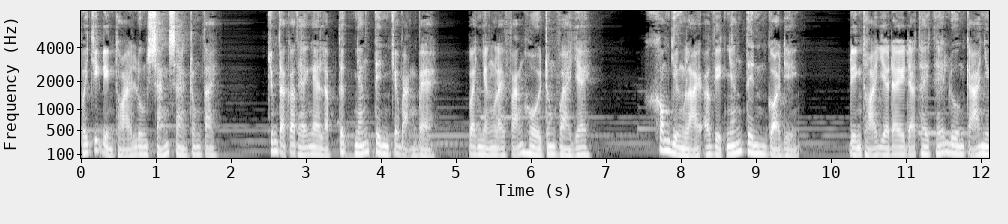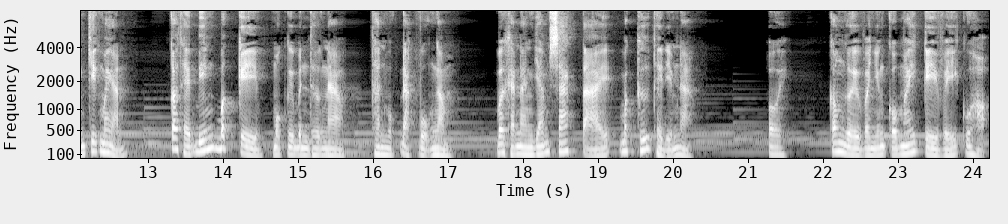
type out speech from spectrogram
Với chiếc điện thoại luôn sẵn sàng trong tay, chúng ta có thể ngay lập tức nhắn tin cho bạn bè và nhận lại phản hồi trong vài giây. Không dừng lại ở việc nhắn tin, gọi điện. Điện thoại giờ đây đã thay thế luôn cả những chiếc máy ảnh. Có thể biến bất kỳ một người bình thường nào thành một đặc vụ ngầm với khả năng giám sát tại bất cứ thời điểm nào. Ôi, con người và những cỗ máy kỳ vĩ của họ.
